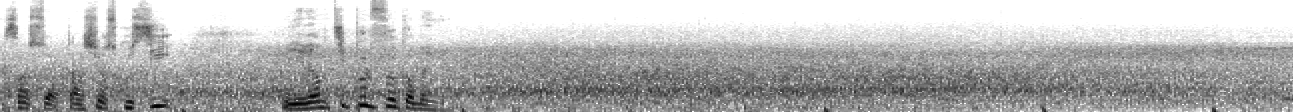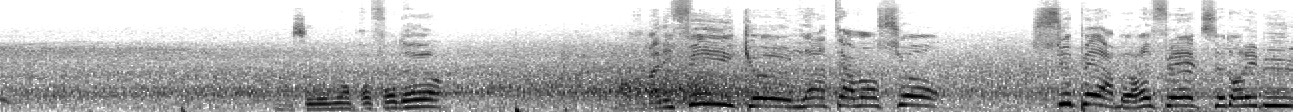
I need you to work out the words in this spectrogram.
Il s'en sort hein, sur ce coup-ci. Il y avait un petit peu le feu quand même. C'est venu en profondeur. Oh, magnifique L'intervention Superbe réflexe dans les buts.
